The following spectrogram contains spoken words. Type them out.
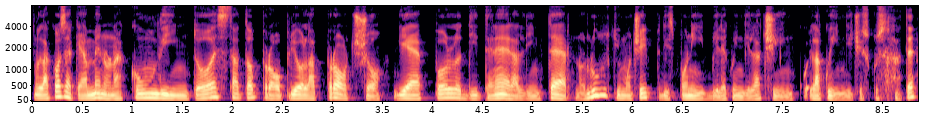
la cosa che a me non ha convinto è stato proprio l'approccio di Apple di tenere all'interno l'ultimo chip disponibile, quindi la, 5, la 15 scusate,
